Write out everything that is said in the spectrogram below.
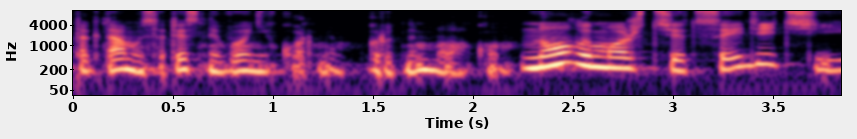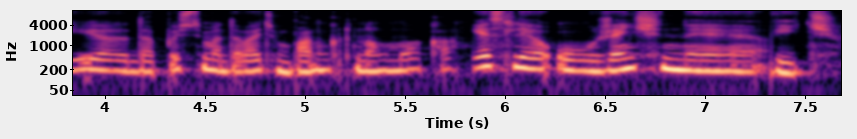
тогда мы, соответственно, его не кормим грудным молоком. Но вы можете цедить и, допустим, отдавать в банк грудного молока. Если у женщины ВИЧ,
